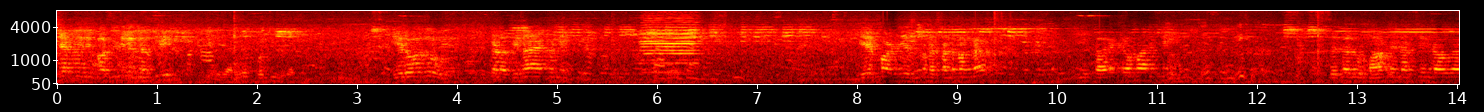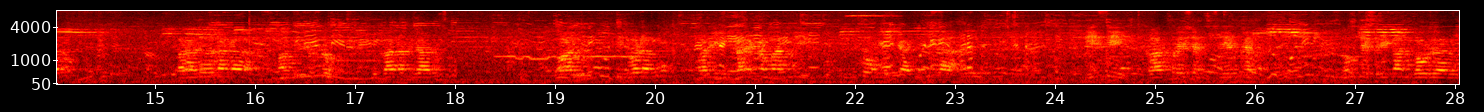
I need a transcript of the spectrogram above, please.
పద్దెనిమిది బస్తీలు కలిసి ఈరోజు ఇక్కడ వినాయకుని ఏర్పాటు చేసుకున్న సందర్భంగా ఈ కార్యక్రమానికి పెద్దలు మామిడి నరసింహరావు గారు మరి అదేవిధంగా మా మిత్రుడు దుకాణం గారు వారు ఇవ్వడము మరి ఈ కార్యక్రమానికి ఎంతో ముఖ్య అతిథిగా BC corporation chairman Nauti Srikanth Goud గారు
